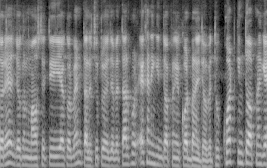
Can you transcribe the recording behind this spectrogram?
ধরে যখন মাউসে তীরিয়া করবেন, তাহলে ছোটো হয়ে যাবে। তারপর এখানে কিন্তু আপনাকে কোড বানাইতে হবে। তো কোড কিন্তু আপনাকে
